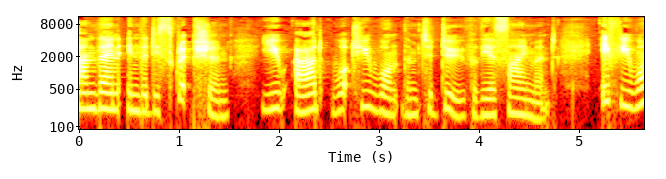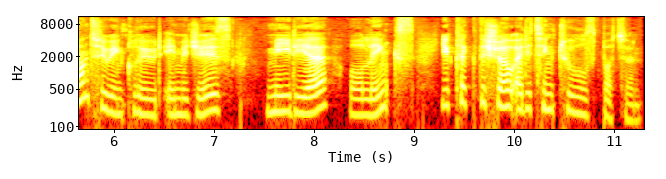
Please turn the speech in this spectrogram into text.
and then in the description you add what you want them to do for the assignment. If you want to include images, media or links, you click the Show Editing Tools button.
